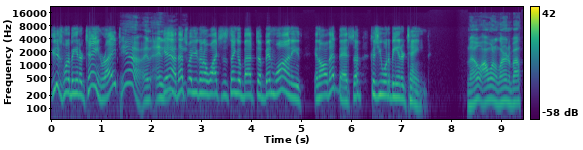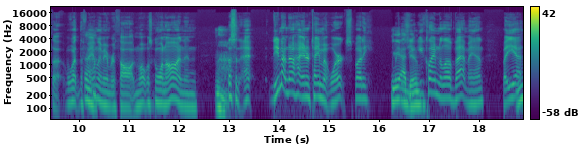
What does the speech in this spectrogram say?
You just want to be entertained, right? Yeah, and, and yeah, that's why you're going to watch this thing about uh, Benoit and, he, and all that bad stuff because you want to be entertained. No, I want to learn about the what the family member thought and what was going on. And listen, uh, do you not know how entertainment works, buddy? Yeah, I You, do. you claim to love Batman, but yet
